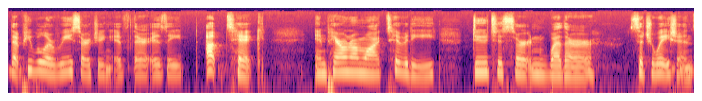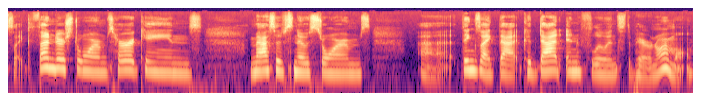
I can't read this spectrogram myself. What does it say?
that people are researching if there is a uptick in paranormal activity due to certain weather situations like thunderstorms, hurricanes, massive snowstorms, uh, things like that. Could that influence the paranormal?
